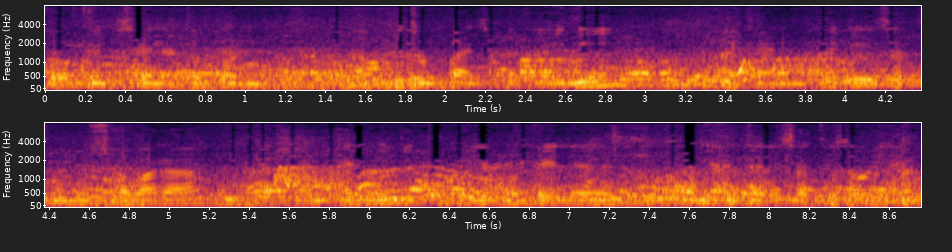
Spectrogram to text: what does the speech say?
convention ataupun uh, perjumpaan seperti ini akan ada satu musyawarah dan akhirnya kita boleh membela di antara satu sama lain.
